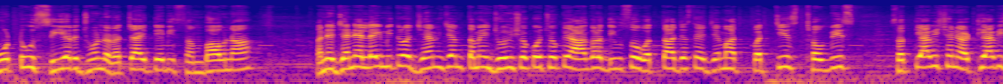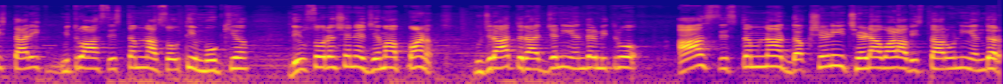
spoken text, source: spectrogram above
મોટું સિયર ઝોન રચાય તેવી સંભાવના. અને જેને લઈ મિત્રો જેમ જેમ તમે જોઈ શકો છો કે આગળ દિવસો વધતા જશે, જેમાં પચીસ, છવ્વીસ, સત્યાવીસ અને અઠ્યાવીસ તારીખ મિત્રો આ સિસ્ટમના સૌથી મુખ્ય દિવસો રહેશે ને જેમાં પણ ગુજરાત રાજ્યની અંદર મિત્રો આ સિસ્ટમના દક્ષિણી છેડાવાળા વિસ્તારોની અંદર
